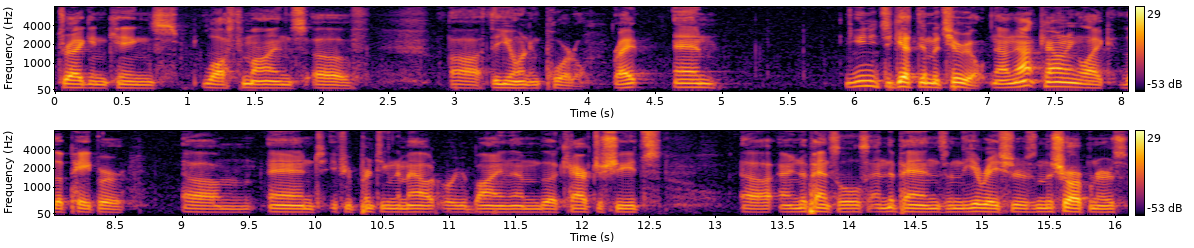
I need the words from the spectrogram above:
Dragon King's Lost Mines of uh, the Yawning Portal, right? And you need to get the material. Now, not counting like the paper um, and if you're printing them out or you're buying them, the character sheets uh, and the pencils and the pens and the erasers and the sharpeners.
